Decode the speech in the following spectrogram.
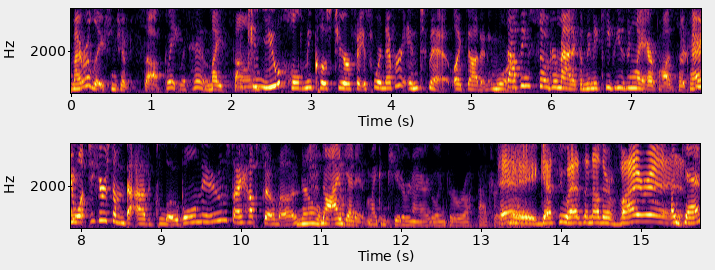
My relationship sucks. Wait, with who? My phone. Can you hold me close to your face? We're never intimate like that anymore. Stop being so dramatic. I'm gonna keep using my AirPods, okay? Do you want to hear some bad global news? I have so much. No. No, I get it. My computer and I are going through a rough patch right Hey, guess who has another virus? Again?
